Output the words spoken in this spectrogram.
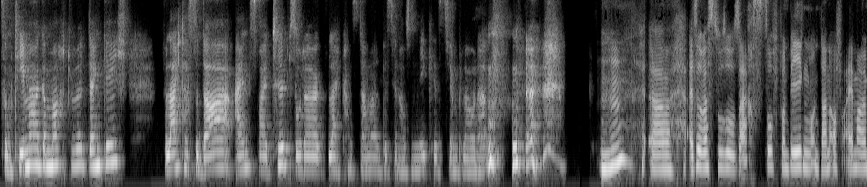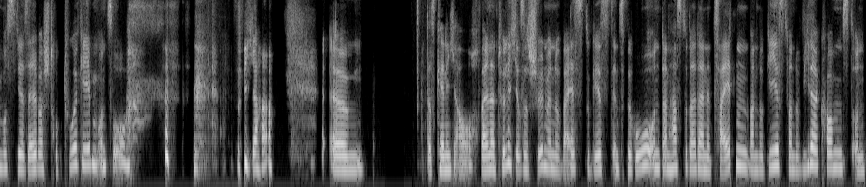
zum Thema gemacht wird, denke ich. Vielleicht hast du da ein, zwei Tipps oder vielleicht kannst du da mal ein bisschen aus dem Nähkästchen plaudern. Mhm. Äh, also was du so sagst, so von wegen und dann auf einmal musst du dir selber Struktur geben und so. also ja, ähm, das kenne ich auch, weil natürlich ist es schön, wenn du weißt, du gehst ins Büro und dann hast du da deine Zeiten, wann du gehst, wann du wiederkommst und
